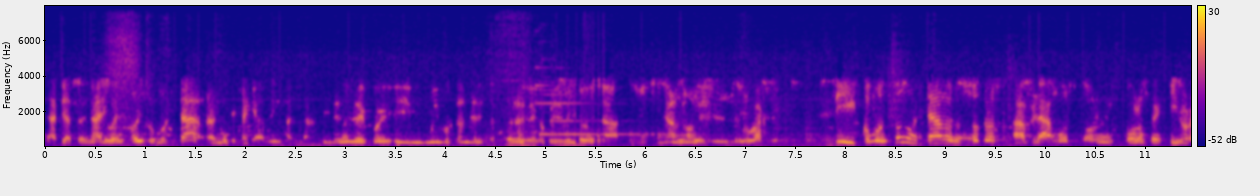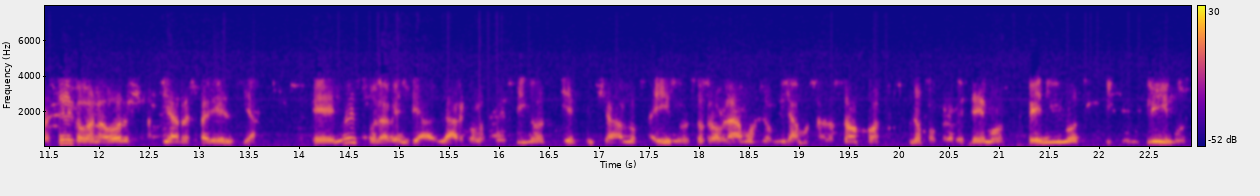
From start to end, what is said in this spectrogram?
la peatonal, y bueno, hoy como está, realmente está quedando impactado. Finalmente fue y muy importante en esta zona el acompañamiento de la vecinal, ¿no? Del, del lugar. Sí, como en todos lados nosotros hablamos con, con los vecinos. Recién el gobernador hacía referencia. Eh, no es solamente hablar con los vecinos y escucharlos e irnos. Nosotros hablamos, los miramos a los ojos, nos comprometemos, venimos y cumplimos.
